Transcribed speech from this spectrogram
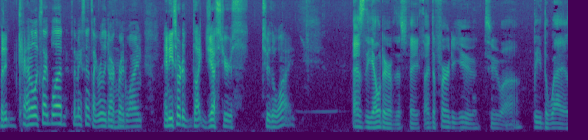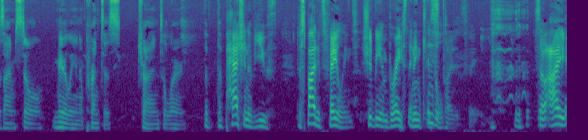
but it kind of looks like blood. Does that make sense? Like really dark red wine. And he sort of like gestures to the wine. As the elder of this faith, I defer to you to uh, lead the way as I'm still merely an apprentice trying to learn. The, the passion of youth, despite its failings, should be embraced and enkindled. so I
